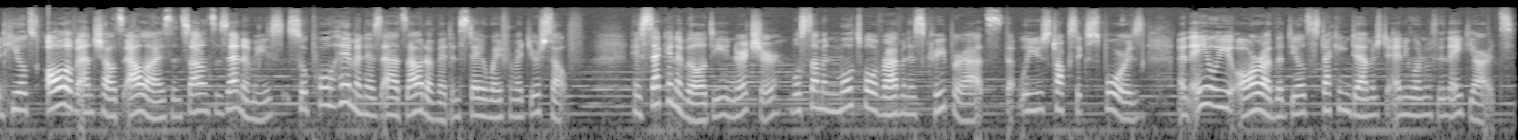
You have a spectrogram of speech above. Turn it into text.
It heals all of Anshel's allies and silences enemies, so pull him and his ads out of it and stay away from it yourself. His second ability, Nurture, will summon multiple Ravenous Creeper ads that will use Toxic Spores, an AoE aura that deals stacking damage to anyone within 8 yards.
